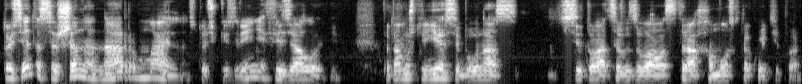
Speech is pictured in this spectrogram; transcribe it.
То есть это совершенно нормально с точки зрения физиологии. Потому что если бы у нас ситуация вызывала страх, а мозг такой типа,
